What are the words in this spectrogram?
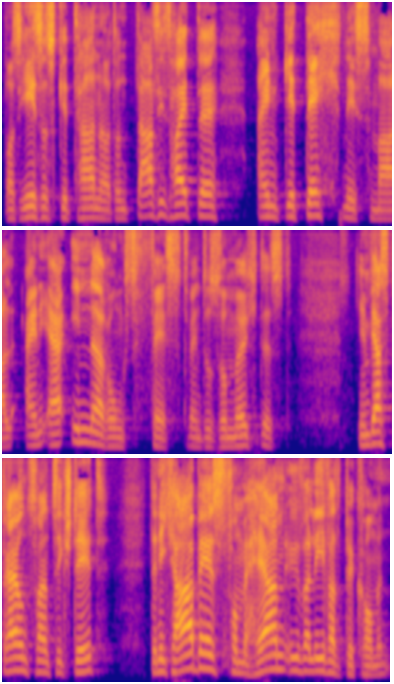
was Jesus getan hat. Und das ist heute ein Gedächtnismal, ein Erinnerungsfest, wenn du so möchtest. Im Vers 23 steht, denn ich habe es vom Herrn überliefert bekommen,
